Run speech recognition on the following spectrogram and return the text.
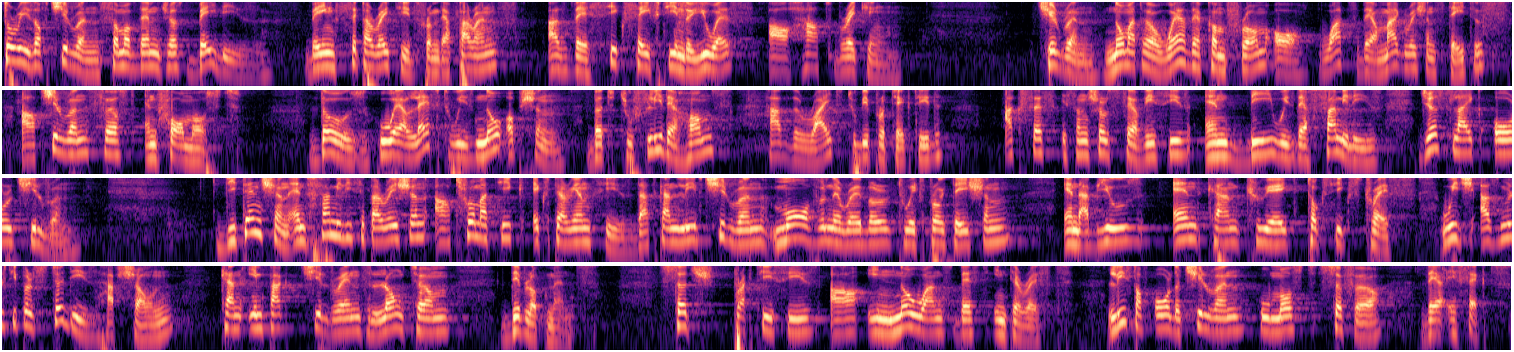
Stories of children, some of them just babies, being separated from their parents as they seek safety in the US are heartbreaking. Children, no matter where they come from or what their migration status, are children first and foremost. Those who were left with no option but to flee their homes have the right to be protected, access essential services, and be with their families, just like all children. Detention and family separation are traumatic experiences that can leave children more vulnerable to exploitation and abuse and can create toxic stress, which, as multiple studies have shown, can impact children's long term development. Such practices are in no one's best interest, least of all the children who most suffer their effects.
